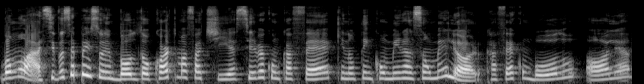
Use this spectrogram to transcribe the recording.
Vamos lá, se você pensou em bolo, então corta uma fatia, sirva com café, que não tem combinação melhor. Café com bolo, olha,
